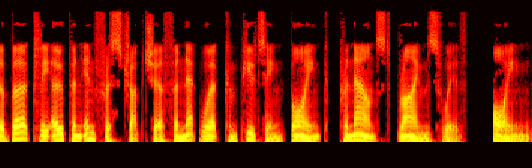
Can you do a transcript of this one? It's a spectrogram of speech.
The Berkeley Open Infrastructure for Network Computing BOINC, pronounced, rhymes with OINC,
